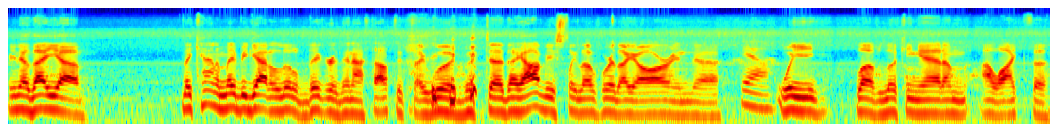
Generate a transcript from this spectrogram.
You know, they uh, they kind of maybe got a little bigger than I thought that they would, but uh, they obviously love where they are and uh, yeah. we love looking at them. I like the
